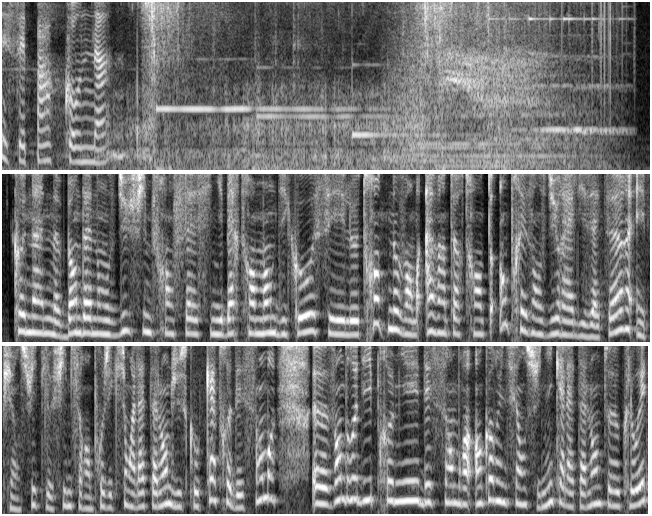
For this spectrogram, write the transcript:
Connaissez pas Conan Conan, bande-annonce du film français signé Bertrand Mandico. C'est le 30 novembre à 20h30 en présence du réalisateur. Et puis ensuite, le film sera en projection à la Talente jusqu'au 4 décembre. Euh, vendredi 1er décembre, encore une séance unique à la Talente, euh, Chloé.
